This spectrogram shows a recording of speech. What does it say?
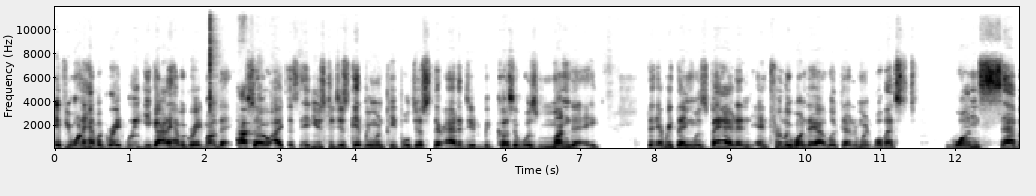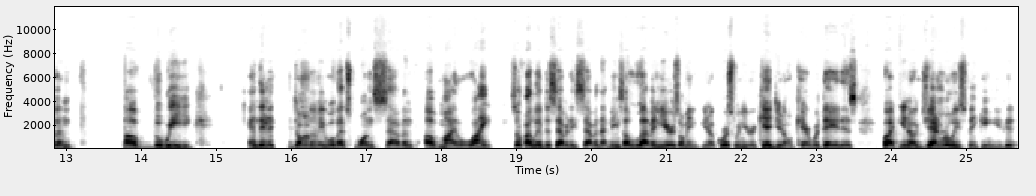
if you want to have a great week, you got to have a great Monday. So I just it used to just get me when people just their attitude because it was Monday that everything was bad. And and truly one day I looked at it and went, well, that's one seventh of the week. And then it dawned on me, well, that's one seventh of my life. So if I live to 77, that means 11 years. I mean, you know, of course, when you're a kid, you don't care what day it is. But you know, generally speaking, you get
